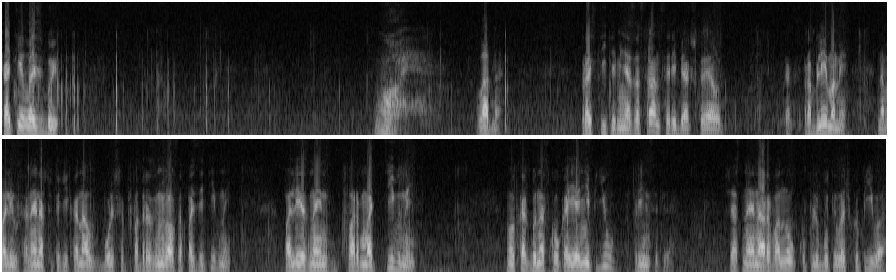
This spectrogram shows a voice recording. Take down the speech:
Хотелось бы. Ой. Ладно. Простите меня, засранца, ребят, что я вот как с проблемами навалился. Наверное, все-таки канал больше подразумевался позитивный, полезно информативный. Ну, вот как бы насколько я не пью, в принципе. Сейчас, наверное, рвану, куплю бутылочку пива.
